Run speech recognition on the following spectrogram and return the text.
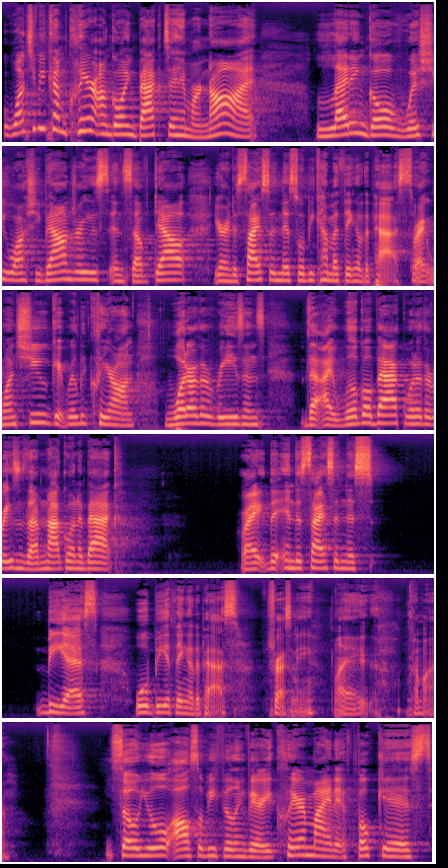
once you become clear on going back to him or not, letting go of wishy washy boundaries and self doubt, your indecisiveness will become a thing of the past, right? Once you get really clear on what are the reasons that I will go back, what are the reasons that I'm not going to back, right? The indecisiveness BS will be a thing of the past. Trust me. Like, come on. So you'll also be feeling very clear minded, focused.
